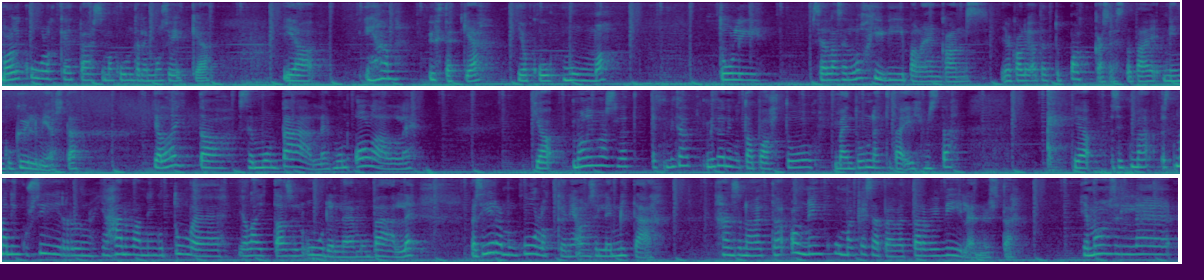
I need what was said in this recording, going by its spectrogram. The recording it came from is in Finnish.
mulla oli kuulokkeet päässä, mä kuuntelin musiikkia. Ja ihan yhtäkkiä joku mummo tuli sellaisen lohiviipaleen kanssa, joka oli otettu pakkasesta tai niin kuin kylmiöstä. Ja laittaa sen mun päälle, mun olalle. Ja mä olin vaan silleen, että, että mitä, mitä niin kuin tapahtuu. Mä en tunne tätä ihmistä. Ja sit mä, sit mä niinku siirryn ja hän vaan niinku tulee ja laittaa sen uudelleen mun päälle. Mä siirrän mun kuulokkeen ja on sille mitä. Hän sanoo, että on niin kuuma kesäpäivä, että tarvii viilennystä. Ja mä oon silleen,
